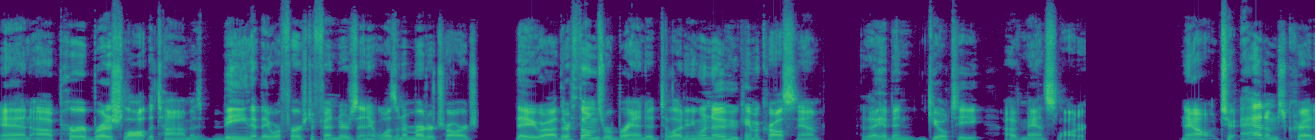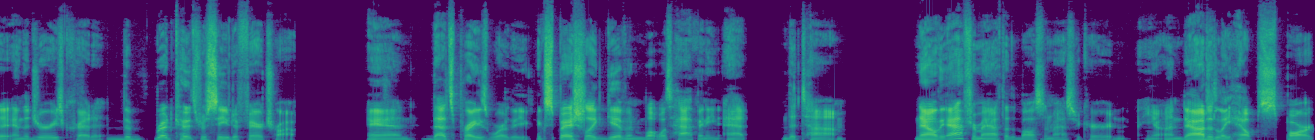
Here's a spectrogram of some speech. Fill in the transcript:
And uh, per British law at the time, as being that they were first offenders and it wasn't a murder charge, they uh, their thumbs were branded to let anyone know who came across them that they had been guilty of manslaughter. Now, to Adams' credit and the jury's credit, the Redcoats received a fair trial. And that's praiseworthy, especially given what was happening at the time. Now, the aftermath of the Boston Massacre you know, undoubtedly helped spark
